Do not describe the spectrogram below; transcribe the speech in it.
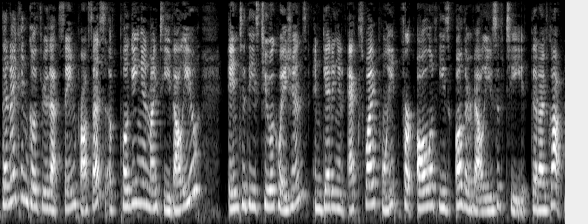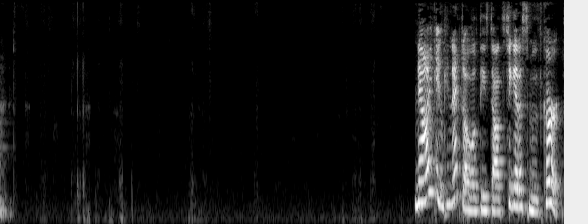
Then I can go through that same process of plugging in my t value into these two equations and getting an xy point for all of these other values of t that I've gotten. Now I can connect all of these dots to get a smooth curve.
